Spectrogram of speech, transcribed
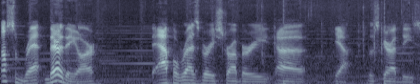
Awesome rat. There they are. The apple, raspberry, strawberry. Uh, yeah, let's grab these.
